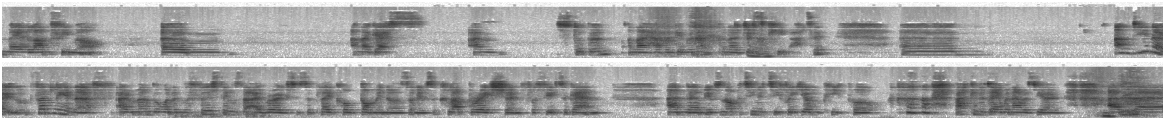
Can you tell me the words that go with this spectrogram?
male and female. Um, and I guess I'm stubborn and I haven't given up and I just Yeah. keep at it. Um, and you know, funnily enough, I remember one of the first things that I wrote was a play called Dominoes, and it was a collaboration for Theatr Gen. And um, it was an opportunity for young people back in the day when I was young. And uh,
